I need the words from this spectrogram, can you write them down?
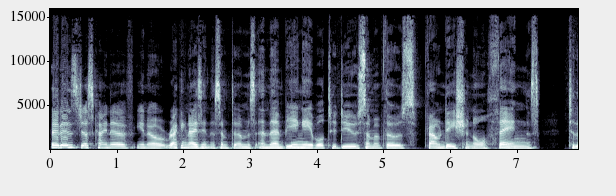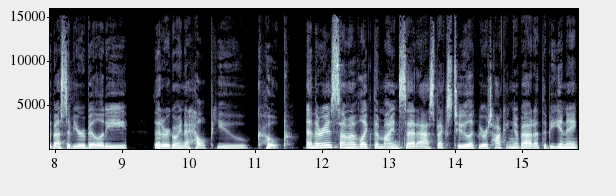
It is just kind of, you know, recognizing the symptoms and then being able to do some of those foundational things to the best of your ability that are going to help you cope. And there is some of like the mindset aspects too, like we were talking about at the beginning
